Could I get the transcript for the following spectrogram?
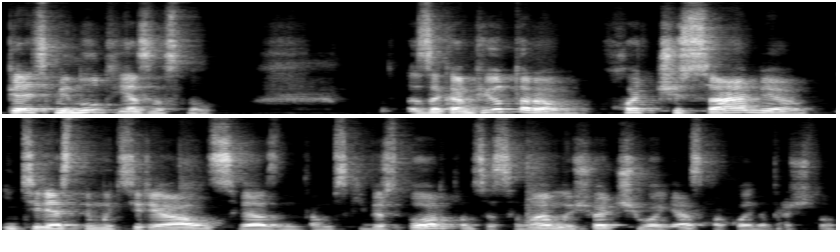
пять минут я заснул. За компьютером, хоть часами, интересный материал, связанный там с киберспортом, с SMM, еще чего, я спокойно прочту.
